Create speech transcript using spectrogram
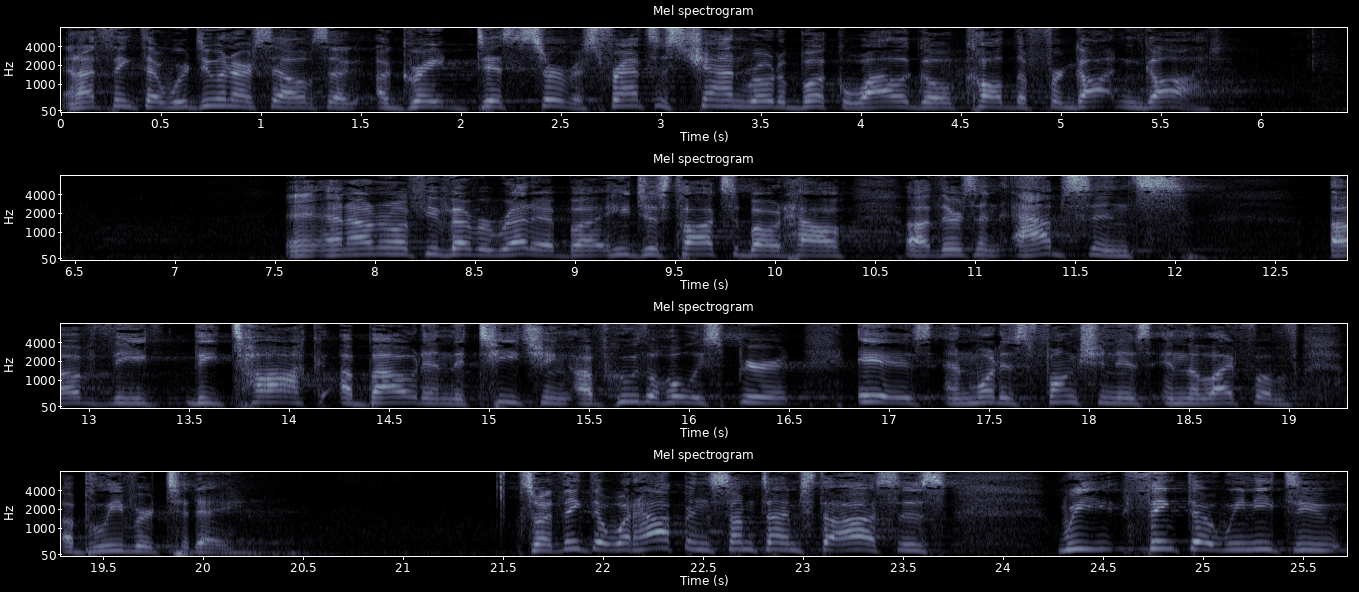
And I think that we're doing ourselves a, a, great disservice. Francis Chan wrote a book a while ago called The Forgotten God. And, and I don't know if you've ever read it, but he just talks about how uh, there's an absence of the, the talk about and the teaching of who the Holy Spirit is and what his function is in the life of a believer today. So I think that what happens sometimes to us is we think that we need to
